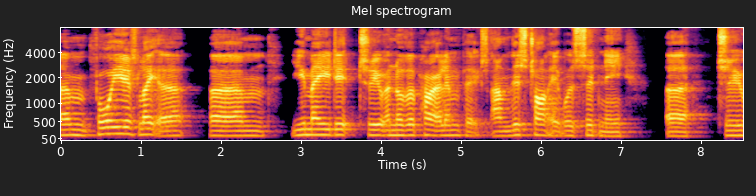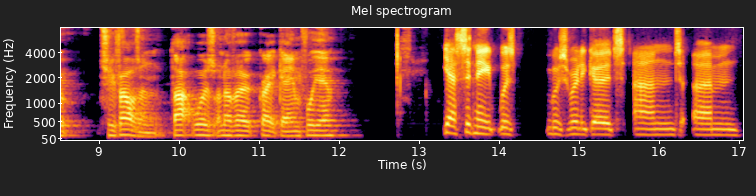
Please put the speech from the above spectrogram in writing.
Um, four years later, um, you made it to another Paralympics, and this time it was Sydney uh, to 2000. That was another great game for you. Yeah, Sydney was was really good, and um,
